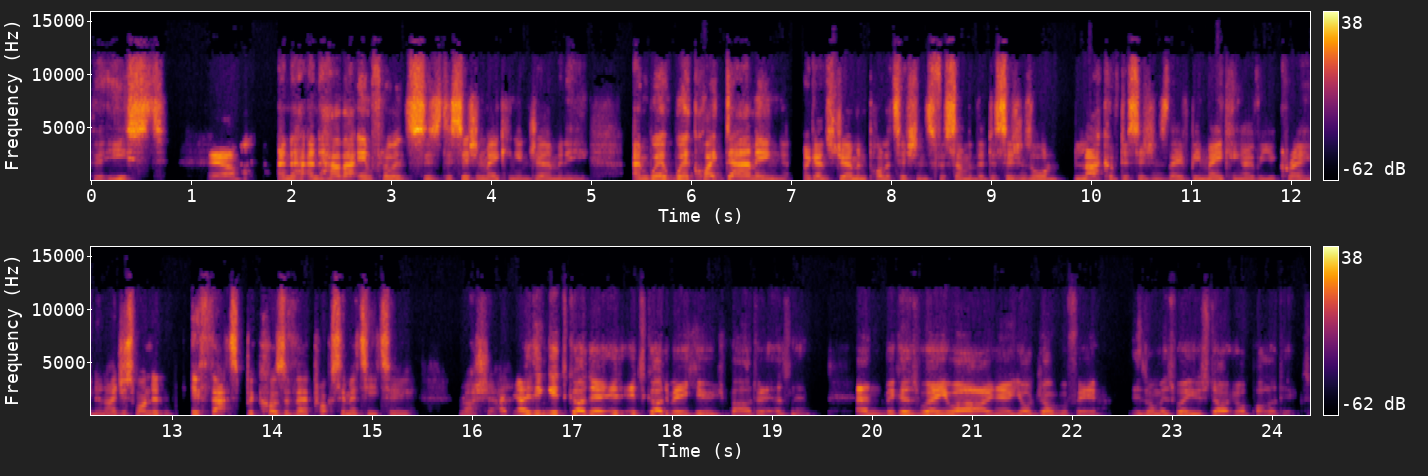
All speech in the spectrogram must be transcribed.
the east, yeah, and and how that influences decision making in Germany. And we're we're quite damning against German politicians for some of the decisions or lack of decisions they've been making over Ukraine. And I just wondered if that's because of their proximity to Russia? I, I think it's got to, it, it's got to be a huge part of it, hasn't it? And because where you are, you know, your geography is almost where you start your politics.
